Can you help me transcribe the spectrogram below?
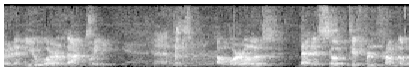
We're in a new world, aren't we? A world that is so different from the one.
